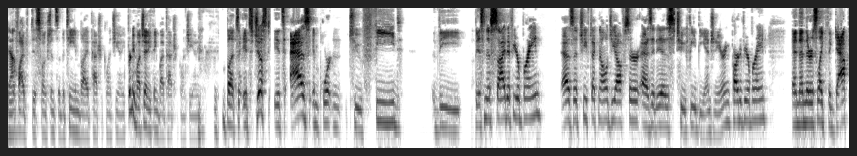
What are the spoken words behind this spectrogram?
yeah. The Five Dysfunctions of a Team by Patrick Lencioni. Pretty much anything by Patrick Lencioni. but it's just, it's as important to feed the business side of your brain as a chief technology officer as it is to feed the engineering part of your brain. And then there's like the gap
